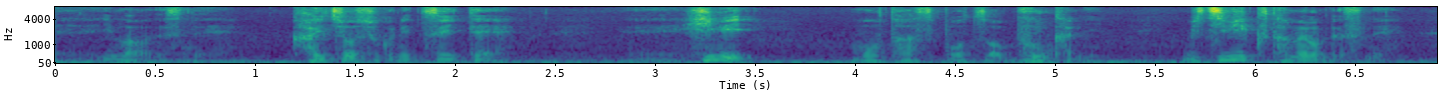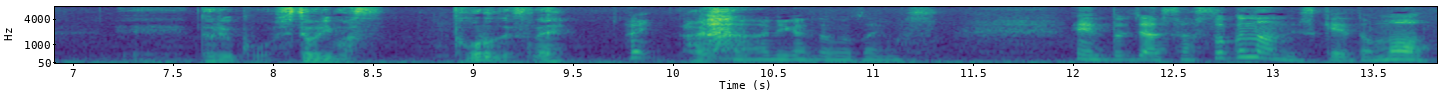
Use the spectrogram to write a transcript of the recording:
えー今はですね会長職について、えー日々モータースポーツを文化に導くためのですね、えー努力をしております。ところですね。はい、はい。ありがとうございます。えっとじゃあ早速なんですけれども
